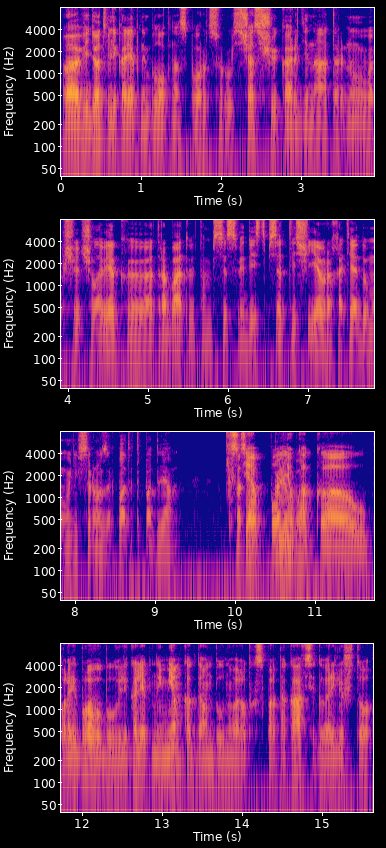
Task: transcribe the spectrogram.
Э, Ведет великолепный блог на Sports.ru. Сейчас еще и координатор. Ну, вообще, человек э, отрабатывает там все свои 250 тысяч евро, хотя я думаю, у них все равно зарплата-то под лям. Кстати, я помню, как э, у Прореброва был великолепный мем, когда он был на воротах Спартака. Все говорили, что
